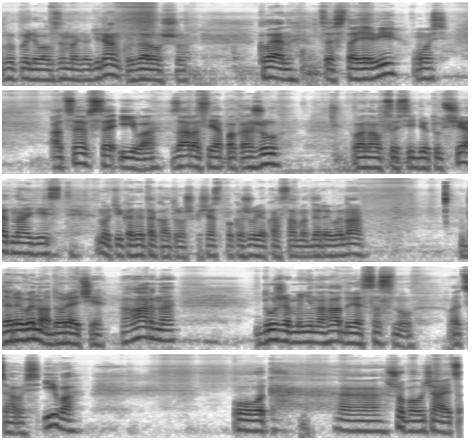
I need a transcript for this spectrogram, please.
випилював земельну ділянку, заросшу. Клен це стаєві, ось. А це все Іва. Зараз я покажу. Вона в сусідів тут ще одна є. Ну, тільки не така трошки. Зараз покажу, яка саме деревина. Деревина, до речі, гарна. Дуже мені нагадує сосну. Оця ось Іва. От. Е, що виходить?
